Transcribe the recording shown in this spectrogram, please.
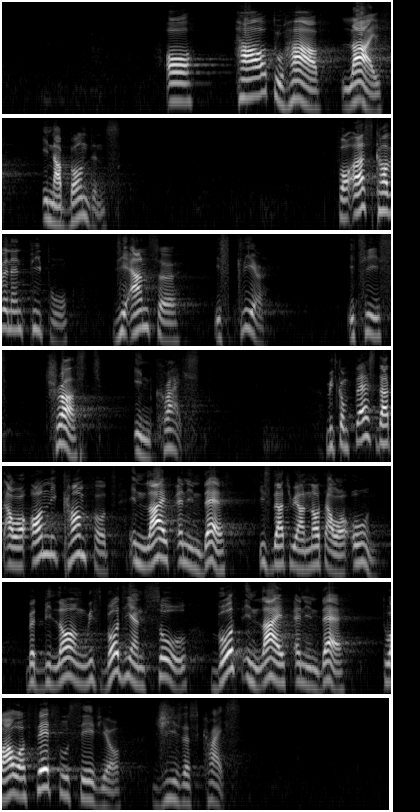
Or how to have life in abundance? For us covenant people, the answer is clear it is trust in Christ we confess that our only comfort in life and in death is that we are not our own, but belong with body and soul, both in life and in death, to our faithful Savior, Jesus Christ.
